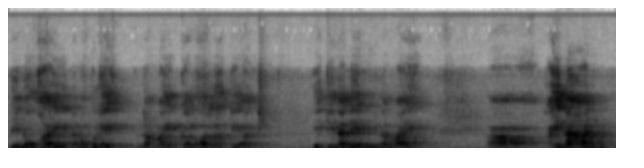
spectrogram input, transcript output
binuhay na maguli na may kaluwalhatian. Itinanim na may ah, kahinaan,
